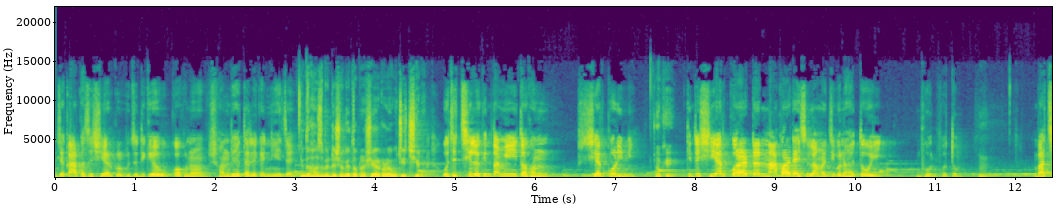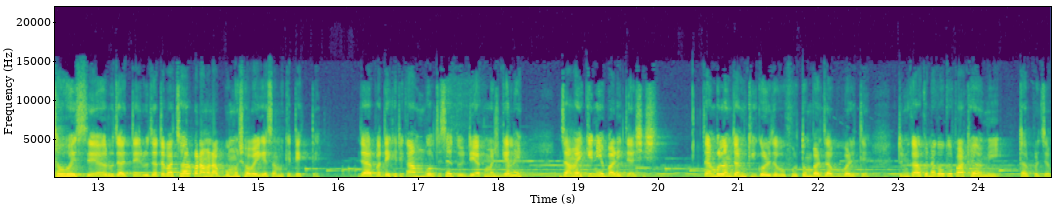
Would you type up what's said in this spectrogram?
যে কার কাছে শেয়ার করব? যদি কেউ কখনো সন্দেহের তালিকায় নিয়ে যায়। কিন্তু হাজব্যান্ডের সঙ্গে তো আপনার শেয়ার করা উচিত ছিল। উচিত ছিল কিন্তু আমি তখন শেয়ার করিনি। ওকে কিন্তু শেয়ার করাটা না করাটাই ছিল আমার জীবনে হয়তো ওই ভুল প্রথম। বাচ্চা হয়েছে রোজাতে। রোজাতে বাচ্চা হওয়ার পর আমার আব্বু সবাই গেছে আমাকে দেখতে। যার পর দেখে ঠিক আমি বলতেছে, তুই দু এক মাস গেলে জামাইকে নিয়ে বাড়িতে আসিস। তাই আমি বললাম যে, আমি কী করে যাব? প্রথমবার যাব বাড়িতে। তুমি কাউকে না কাউকে পাঠাও, আমি তারপর যাব।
